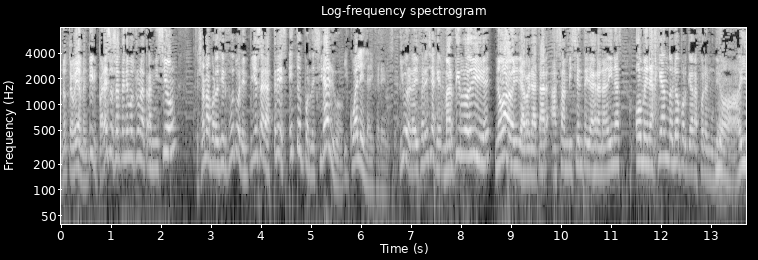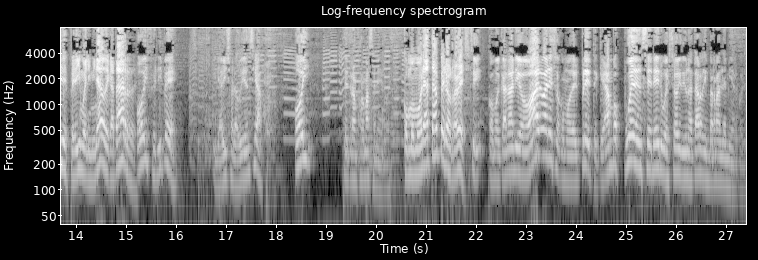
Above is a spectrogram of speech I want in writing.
no te voy a mentir, para eso ya tenemos una transmisión, se llama por decir fútbol, empieza a las 3. Esto es por decir algo. ¿Y cuál es la diferencia? Y bueno, la diferencia es que Martín Rodríguez no va a venir a relatar a San Vicente y las Granadinas homenajeándolo porque ahora fuera el Mundial. No, ahí despedimos eliminado de Qatar. Hoy, Felipe, y le aviso a la audiencia, hoy te transformás en héroe. Como Morata, pero al revés. Sí, como el canario Álvarez o como del Prete, que ambos pueden ser héroes hoy de una tarde invernal de miércoles.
